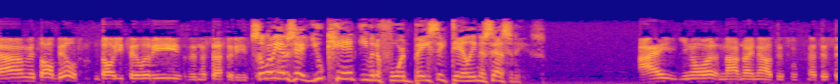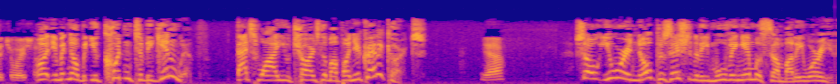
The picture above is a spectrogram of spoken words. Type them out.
Um, it's all bills. It's all utilities, the necessities. So let me understand, you can't even afford basic daily necessities. I, you know what? Not right now at this at this situation. Well, but no, but you couldn't to begin with. That's why you charge them up on your credit cards. Yeah. So you were in no position to be moving in with somebody, were you?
